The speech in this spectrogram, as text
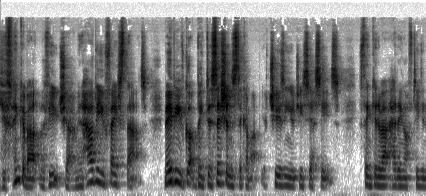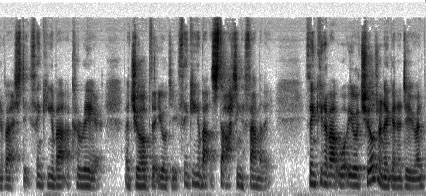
you think about the future. I mean, how do you face that? Maybe you've got big decisions to come up. You're choosing your GCSEs, thinking about heading off to university, thinking about a career, a job that you'll do, thinking about starting a family, thinking about what your children are going to do. And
